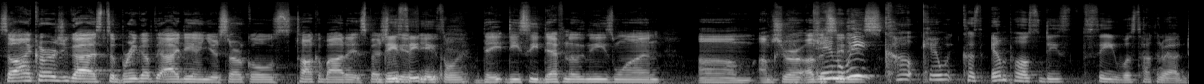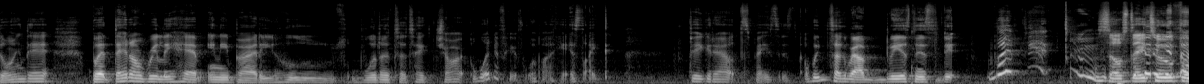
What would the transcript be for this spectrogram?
So I encourage you guys to bring up the idea in your circles, talk about it, especially DC if you, needs one. D- DC definitely needs one. Um, I'm sure other Can cities. we? Co- can we? Because Impulse DC was talking about doing that, but they don't really have anybody who's willing to take charge. What if here for a podcast like figured out spaces? We talk about business. di- What? So stay put that in tuned for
